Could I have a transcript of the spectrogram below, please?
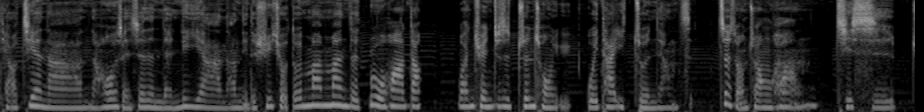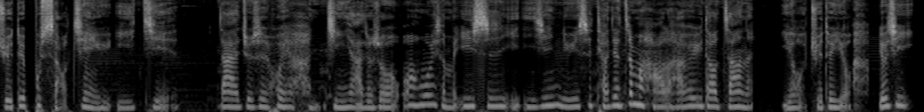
条件啊，然后本身的能力啊，然后你的需求都会慢慢的弱化到完全就是遵从于为他一尊这样子。这种状况其实绝对不少见于医界，大家就是会很惊讶，就说哇，为什么医师已已经女医师条件这么好了，还会遇到渣男？有，绝对有。尤其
